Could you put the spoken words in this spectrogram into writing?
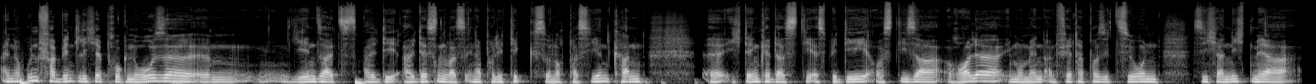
eine, unverbindliche Prognose ähm, jenseits all, de all, dessen, was in der Politik so noch passieren kann. Äh, ich denke, dass die SPD aus dieser Rolle im Moment an vierter Position sicher nicht mehr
